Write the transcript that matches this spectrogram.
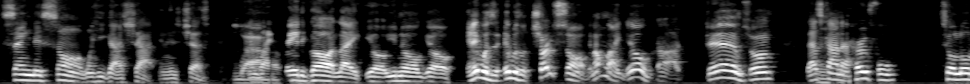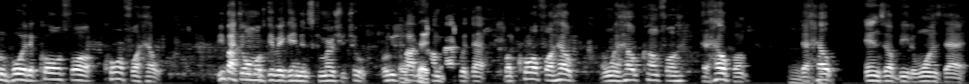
sing this song when he got shot in his chest. Wow. And like pray to God, like, yo, you know, yo. And it was it was a church song. And I'm like, yo, God damn, son. That's mm-hmm. kind of hurtful to a little boy that calls for call for help. We about to almost give it again in this commercial too. But We'll probably okay. come back with that. But call for help, and when help come for to help them, mm-hmm. the help ends up be the ones that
